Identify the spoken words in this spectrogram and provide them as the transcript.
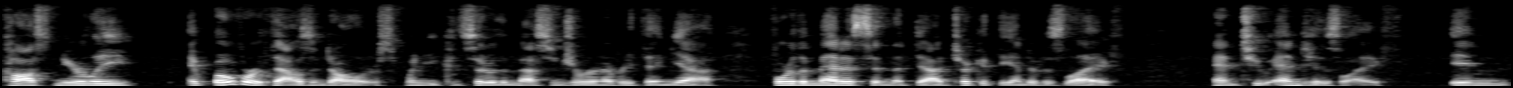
cost nearly over a thousand dollars when you consider the messenger and everything. Yeah, for the medicine that Dad took at the end of his life, and to end his life in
